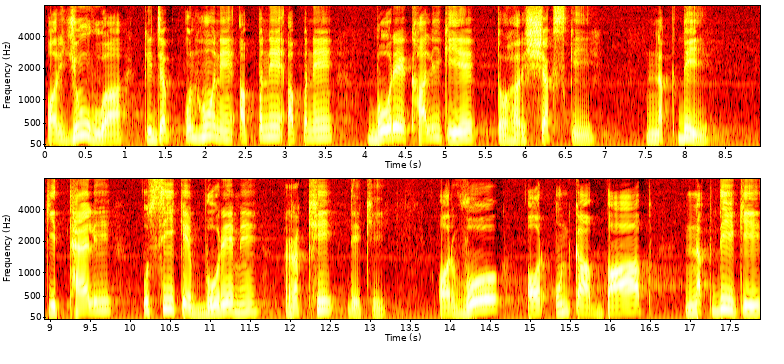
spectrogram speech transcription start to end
اور یوں ہوا کہ جب انہوں نے اپنے اپنے بورے خالی کیے تو ہر شخص کی نقدی کی تھیلی اسی کے بورے میں رکھی دیکھی۔ اور وہ اور ان کا باپ نقدی کی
